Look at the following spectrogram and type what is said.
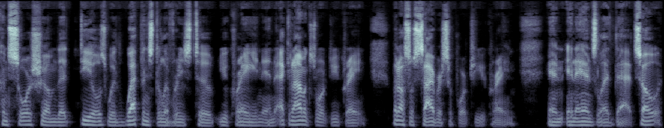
consortium that deals with weapons deliveries to Ukraine and economic support to Ukraine, but also cyber support to Ukraine. And, and Anne's led that. So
